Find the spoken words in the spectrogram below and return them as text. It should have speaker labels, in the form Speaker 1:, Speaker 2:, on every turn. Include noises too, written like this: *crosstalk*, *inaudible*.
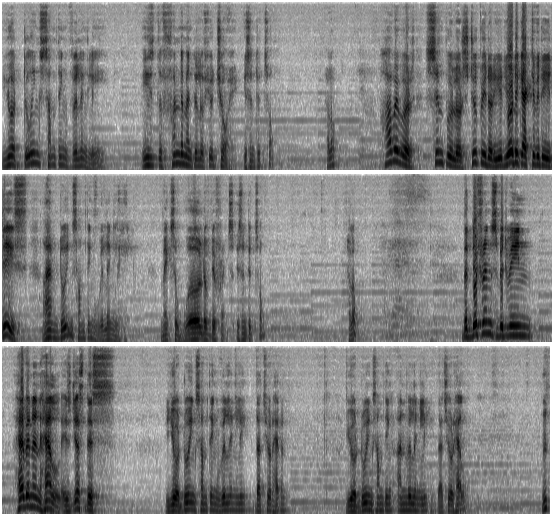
Speaker 1: you're doing something willingly is the fundamental of your joy, isn't it so? Hello? However simple or stupid or idiotic activity it is, I am doing something willingly, makes a world of difference, isn't it so? Hello? The difference between heaven and hell is just this, you're doing something willingly, that's your heaven. You're doing something unwillingly, that's your hell. Hmm?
